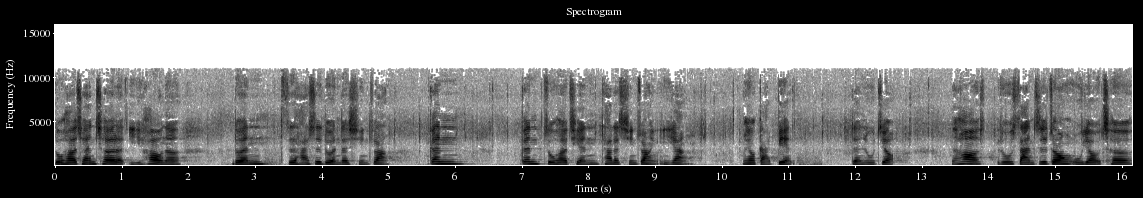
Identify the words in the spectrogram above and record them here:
组合成车了以后呢，轮子还是轮的形状，跟跟组合前它的形状一样，没有改变，人如旧。然后如伞之中无有车，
